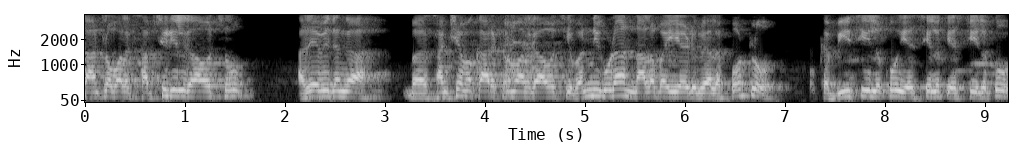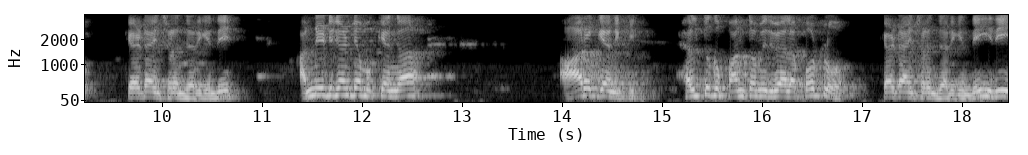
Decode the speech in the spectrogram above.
దాంట్లో వాళ్ళకి సబ్సిడీలు కావచ్చు అదేవిధంగా సంక్షేమ కార్యక్రమాలు కావచ్చు ఇవన్నీ కూడా నలభై ఏడు వేల కోట్లు ఒక బీసీలకు ఎస్సీలకు ఎస్టీలకు కేటాయించడం జరిగింది. అన్నిటికంటే ముఖ్యంగా ఆరోగ్యానికి హెల్త్కు పంతొమ్మిది వేల కోట్లు కేటాయించడం జరిగింది. ఇది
